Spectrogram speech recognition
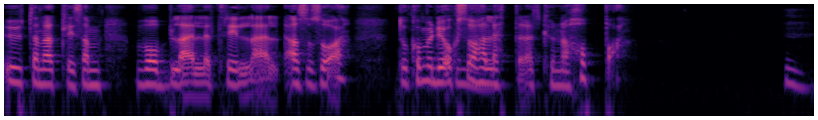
utan att liksom wobbla eller trilla, alltså så, då kommer du också Mm. ha lättare att kunna hoppa. Mm.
